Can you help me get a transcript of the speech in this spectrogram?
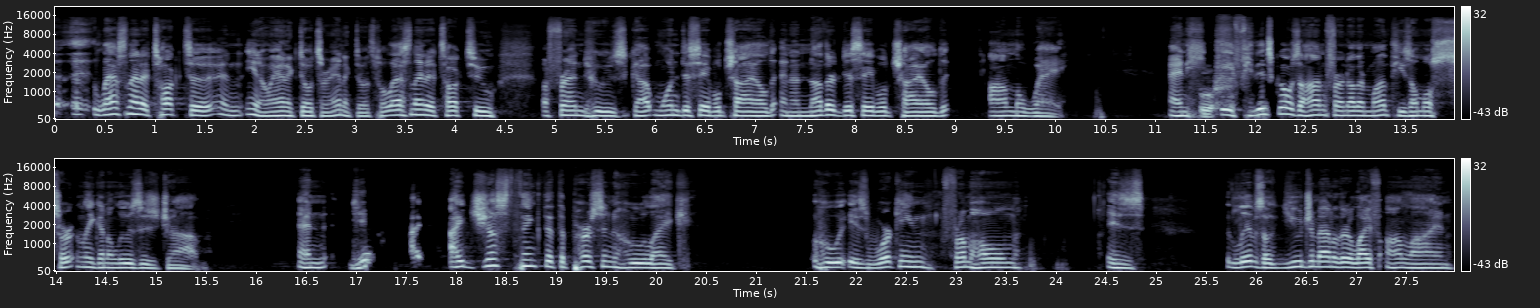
uh, last night I talked to, and you know, anecdotes are anecdotes, but last night I talked to a friend who's got one disabled child and another disabled child on the way. And he, if this goes on for another month, he's almost certainly going to lose his job. And yeah. I, I just think that the person who like who is working from home is lives a huge amount of their life online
